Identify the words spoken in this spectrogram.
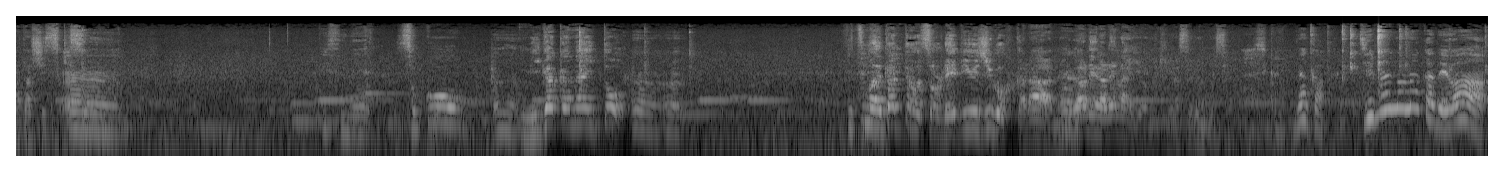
私好きそう、うんうん。ですね。そこをうん。うん磨かないとうんいつまでたってもそのレビュー地獄から逃れられないような気がするんですよ、確かに。なんか自分の中では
